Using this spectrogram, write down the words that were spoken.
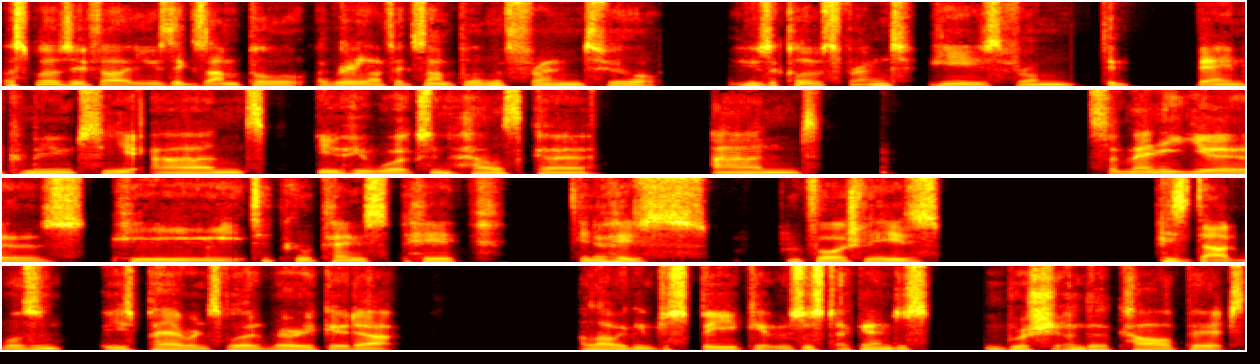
I suppose if I use example, a real life example of a friend who who's a close friend, he's from the BAME community and know, he works in healthcare. And for many years, he, typical case, he, you know, his, unfortunately, his, his dad wasn't, his parents weren't very good at allowing him to speak. It was just, again, just brush it under the carpet.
